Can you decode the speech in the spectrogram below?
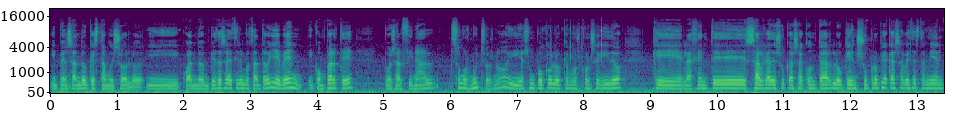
y pensando que está muy solo. Y cuando empiezas a decir en voz alta, oye, ven y comparte, pues al final somos muchos, ¿no? Y es un poco lo que hemos conseguido que la gente salga de su casa a contar lo que en su propia casa a veces también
